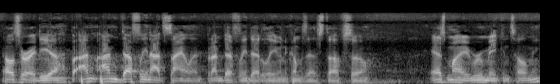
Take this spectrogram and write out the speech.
That was her idea. But I'm, I'm definitely not silent, but I'm definitely deadly when it comes to that stuff. So, as my roommate can tell me.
